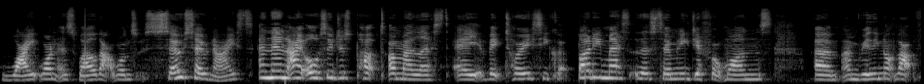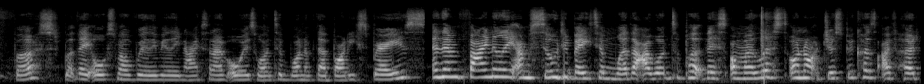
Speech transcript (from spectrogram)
white one as well. That one's so, so nice. And then I also just popped on my list a Victoria's Secret body mist. There's so many different ones. Um, I'm really not that fussed, but they all smell really, really nice, and I've always wanted one of their body sprays. And then finally, I'm still debating whether I want to put this on my list or not, just because I've heard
